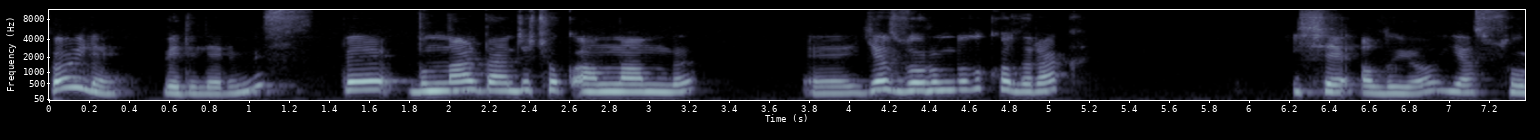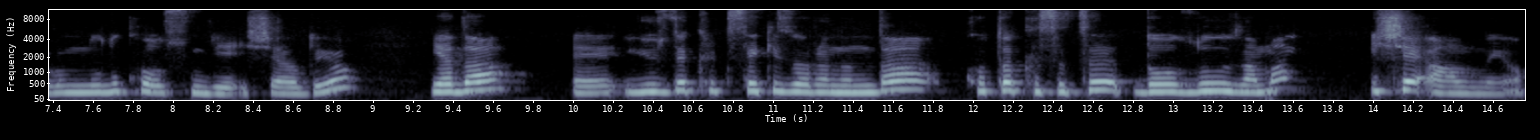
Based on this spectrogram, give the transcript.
Böyle verilerimiz ve bunlar bence çok anlamlı. e, ya zorunluluk olarak işe alıyor ya sorumluluk olsun diye işe alıyor ya da e, %48 oranında kota kısıtı dolduğu zaman işe almıyor.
